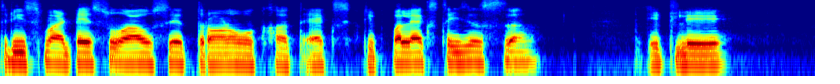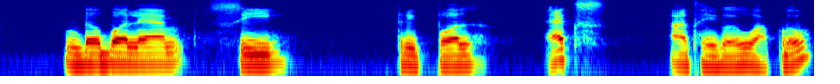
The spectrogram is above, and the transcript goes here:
ત્રીસ માટે શું આવશે? ત્રણ વખત એક્સ, ટ્રિપલ એક્સ થઈ જશે. એટલે double M, C, triple X આ થઈ ગયું આપણું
